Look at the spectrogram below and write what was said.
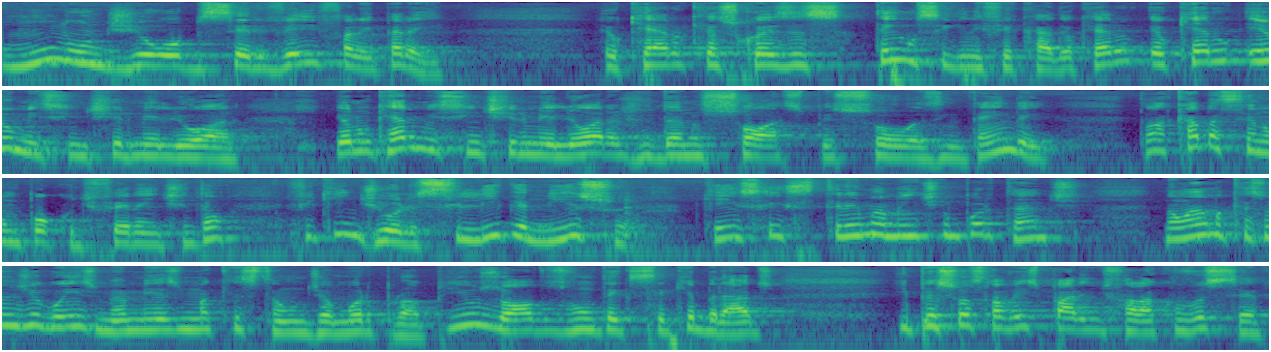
Um mundo onde eu observei e falei: peraí, eu quero que as coisas tenham significado, eu quero, eu quero eu me sentir melhor. Eu não quero me sentir melhor ajudando só as pessoas, entendem? Então acaba sendo um pouco diferente. Então fiquem de olho, se liga nisso, porque isso é extremamente importante. Não é uma questão de egoísmo, é mesmo uma questão de amor próprio. E os ovos vão ter que ser quebrados. E pessoas talvez parem de falar com você.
